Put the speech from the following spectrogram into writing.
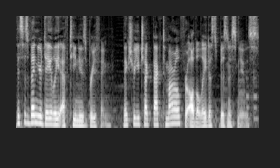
This has been your daily FT News Briefing. Make sure you check back tomorrow for all the latest business news.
